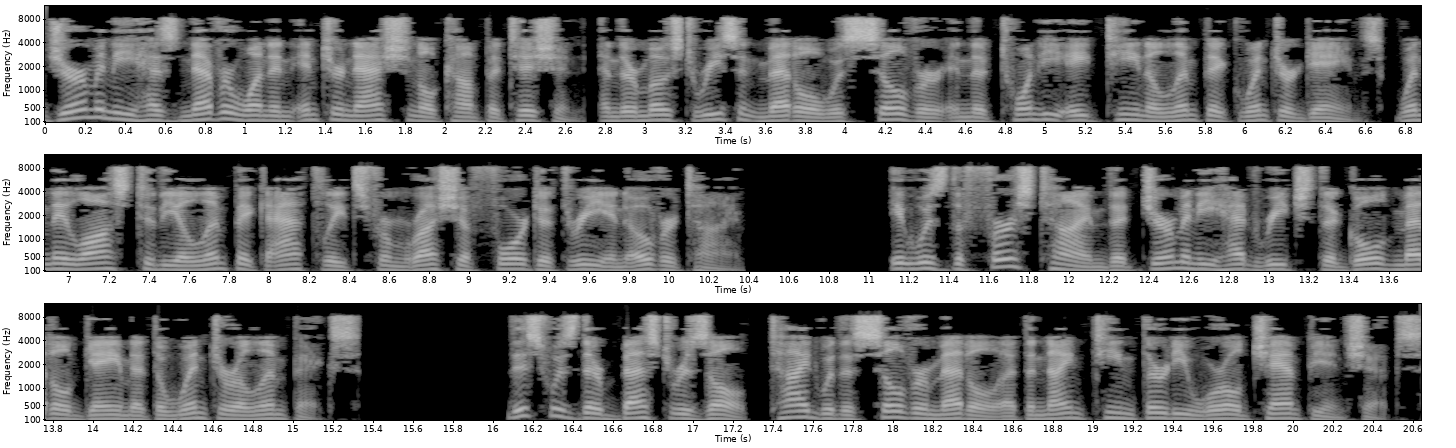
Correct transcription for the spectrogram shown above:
Germany has never won an international competition, and their most recent medal was silver in the 2018 Olympic Winter Games, when they lost to the Olympic athletes from Russia 4–3 in overtime. It was the first time that Germany had reached the gold medal game at the Winter Olympics. This was their best result, tied with a silver medal at the 1930 World Championships.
